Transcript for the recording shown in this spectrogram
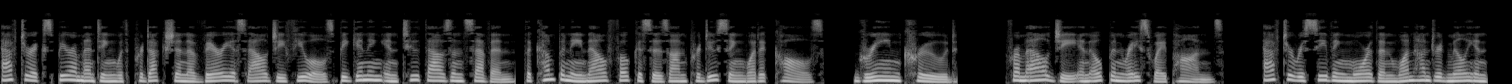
After experimenting with production of various algae fuels beginning in 2007, the company now focuses on producing what it calls green crude from algae in open raceway ponds. After receiving more than $100 million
